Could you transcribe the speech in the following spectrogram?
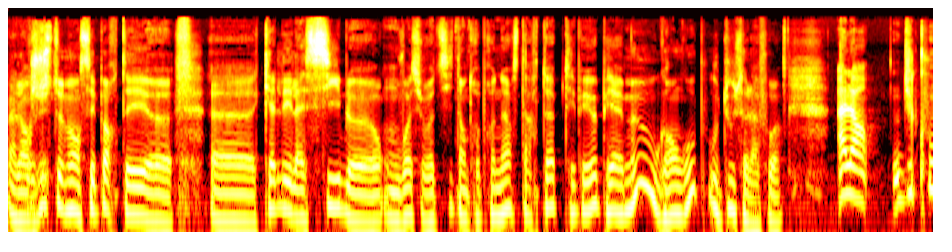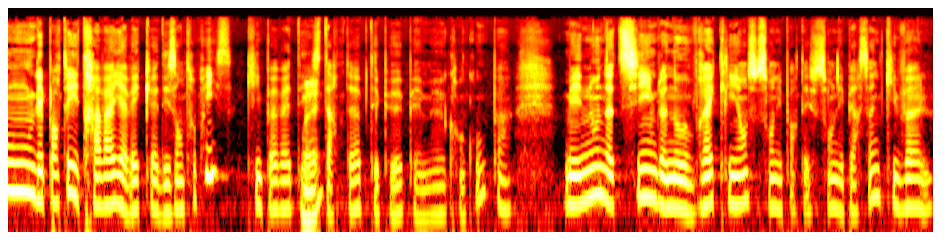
Alors justement, ces portées, euh, euh, quelle est la cible On voit sur votre site entrepreneur, start-up, TPE, PME ou grand groupe ou tous à la fois? Alors, du coup, les portées, ils travaillent avec des entreprises qui peuvent être des ouais. start-up, TPE, PME, grands groupes. Mais nous, notre cible, nos vrais clients, ce sont les portées, ce sont les personnes qui veulent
